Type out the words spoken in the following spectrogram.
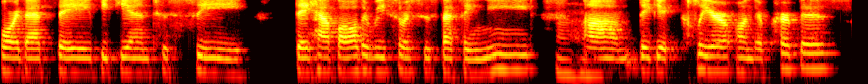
or that they begin to see they have all the resources that they need. Mm-hmm. Um, they get clear on their purpose.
